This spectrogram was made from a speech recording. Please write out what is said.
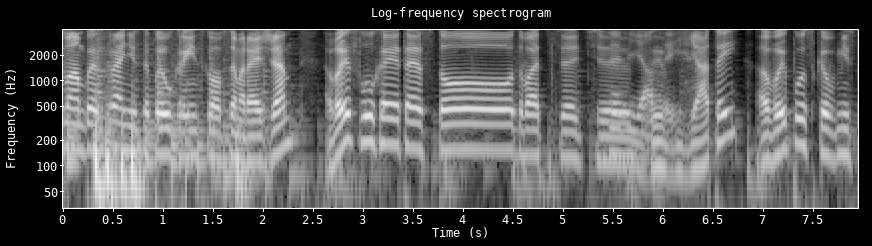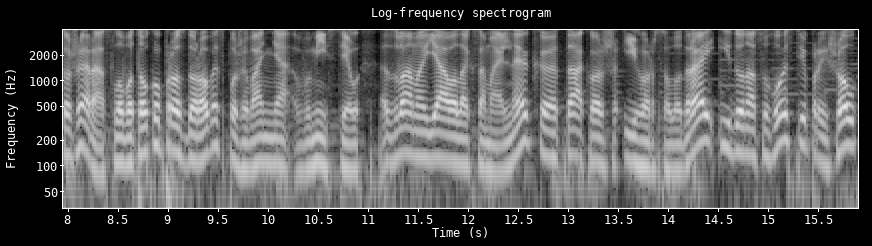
вам, безкрайні степи українського всемережжя. Ви слухаєте 129-й випуск в місто Жера Словотоку про здорове споживання в містів. З вами я, Олекса Мельник, також Ігор Солодрай, і до нас у гості прийшов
